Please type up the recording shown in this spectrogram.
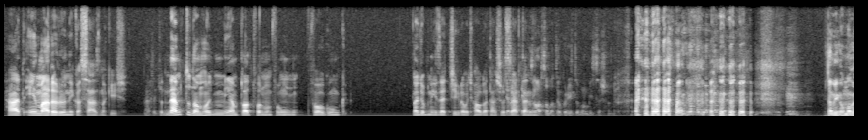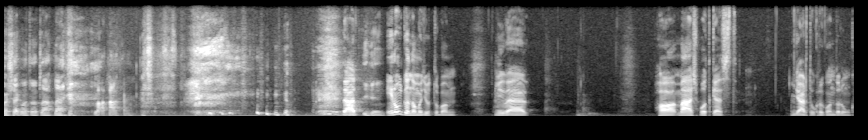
Hát én már örülnék a száznak is. Tehát Nem tudom, hogy milyen platformon fogunk, fogunk nagyobb nézettségre vagy hallgatásra szert tenni. akkor YouTube-on biztosan. Amíg a magasságot ott látnák. Látnánk ránk. De hát Igen. én úgy gondolom, hogy Youtube-on, mivel ha más podcast gyártókra gondolunk,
